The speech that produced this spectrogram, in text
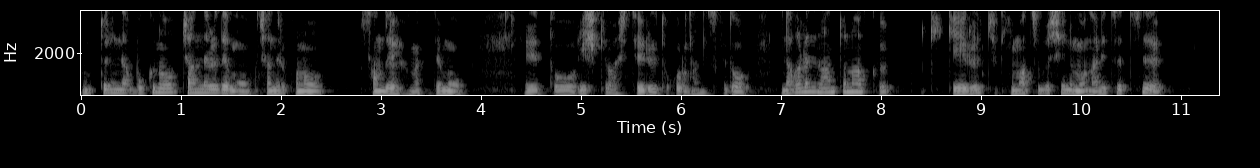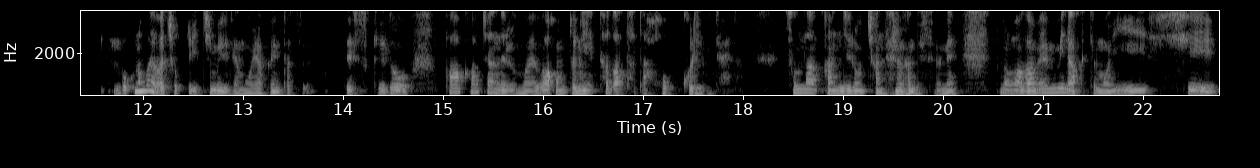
本当にな僕のチャンネルでもチャンネルこのスタンド FM でもえーと、意識はしているところなんですけど流れでなんとなく聞ける暇つぶしにもなりつつ僕の場合はちょっと1ミリでも役に立つですけどパーカーチャンネルの場合は本当にただただほっこりみたいなそんな感じのチャンネルなんですよね。だからまあ画面見なくてもいいし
